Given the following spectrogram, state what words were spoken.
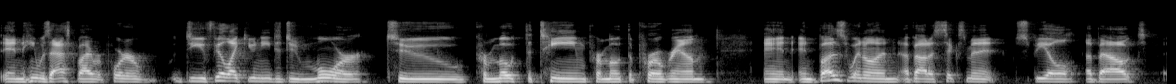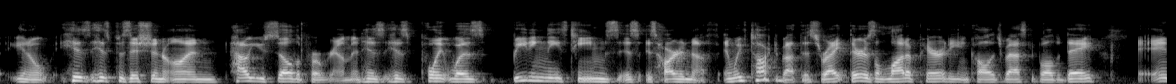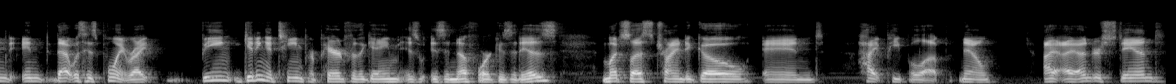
and he was asked by a reporter, "Do you feel like you need to do more to promote the team, promote the program?" And and Buzz went on about a six minute spiel about you know his his position on how you sell the program, and his his point was beating these teams is, is hard enough. And we've talked about this, right? There is a lot of parity in college basketball today. And and that was his point, right? Being getting a team prepared for the game is is enough work as it is, much less trying to go and hype people up. Now, I, I understand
